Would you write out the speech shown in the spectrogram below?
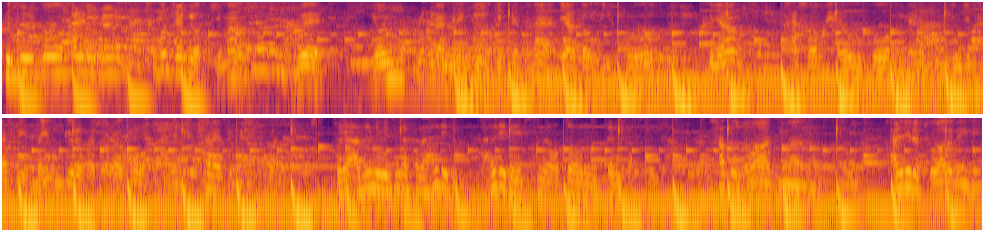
그들도 할 일을 타본 적이 없지만 왜 연수 프로그램이라는 게 있기 때문에 야 너 믿고 그냥 가서 배우고 하면 누구든지 탈 수 있다 용기를 가져라고 그냥 추천해 주고 싶어요 우리 아드님이 생각하는 할리, 할리 데이비스는 어떤 브랜드 같습니까? 차도 좋아하지만 할리를 좋아하게 된 계기가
